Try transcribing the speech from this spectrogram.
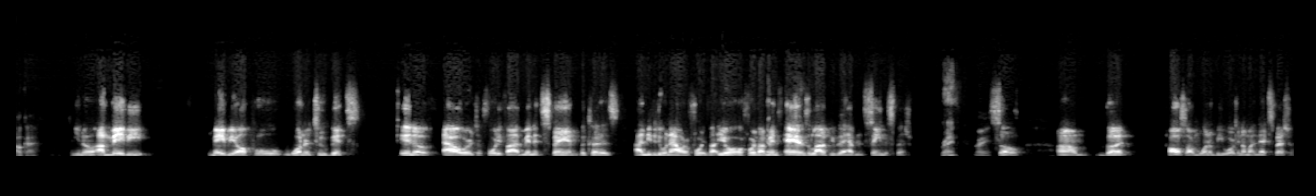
Okay. You know, I maybe, maybe I'll pull one or two bits in a hour to 45 minutes span because I need to do an hour and 45, you know, or 45 minutes. And there's a lot of people that haven't seen the special. Right. Right. So, um, but also I want to be working on my next special.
